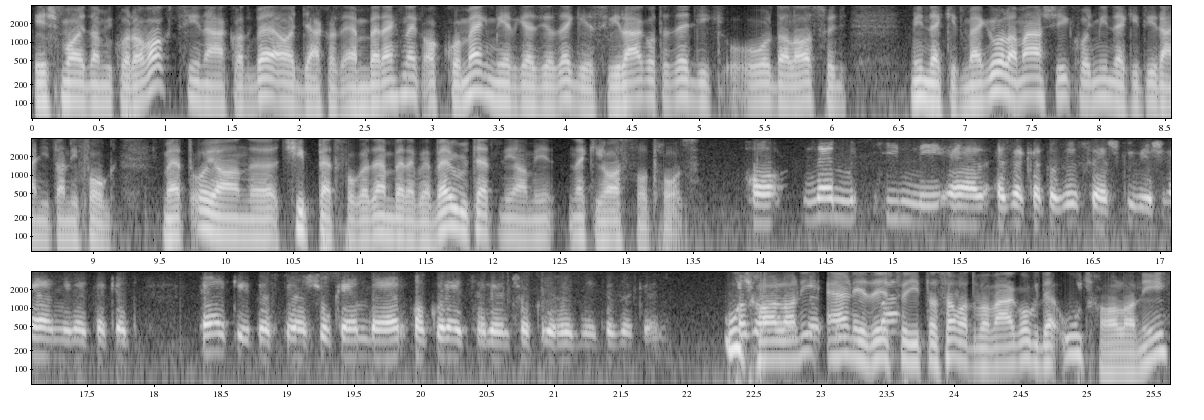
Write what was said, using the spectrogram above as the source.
és majd amikor a vakcinákat beadják az embereknek, akkor megmérgezi az egész világot. Az egyik oldal az, hogy mindenkit megöl, a másik, hogy mindenkit irányítani fog, mert olyan csippet fog az emberekbe beültetni, ami neki hasznot hoz. Ha nem hinné el ezeket az összeesküvés elméleteket elképesztően sok ember, akkor egyszerűen csak röhögnék ezeken. Úgy az hallani, elnézést, hogy itt a szabadba vágok, de úgy hallani,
